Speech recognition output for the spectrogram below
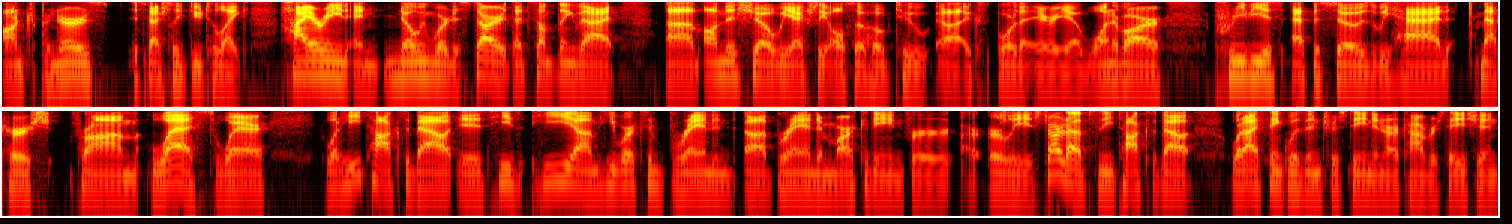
entrepreneurs, especially due to like hiring and knowing where to start, that's something that um, on this show we actually also hope to uh, explore that area. One of our previous episodes, we had Matt Hirsch from West, where what he talks about is he's he um, he works in brand and uh, brand and marketing for early age startups, and he talks about what I think was interesting in our conversation.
